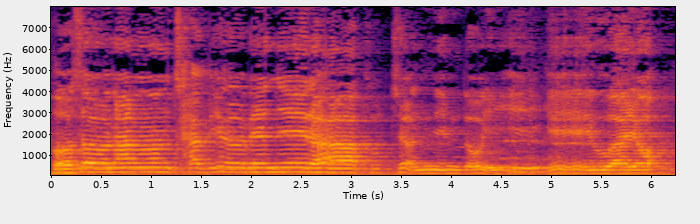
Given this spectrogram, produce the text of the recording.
벗어나는 차별이니라 부처님도 이에 의하여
